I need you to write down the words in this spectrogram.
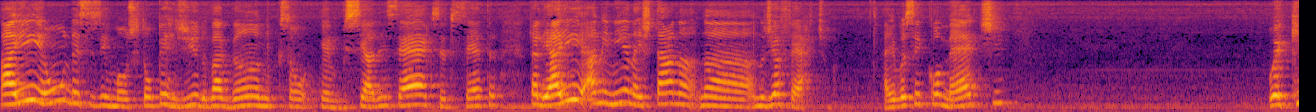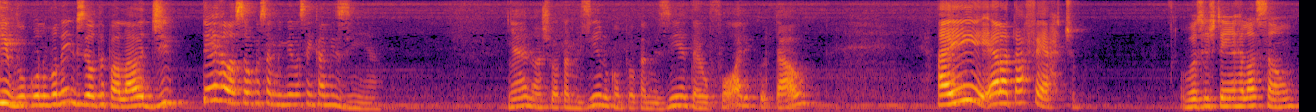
Aí, um desses irmãos que estão perdidos, vagando, que, são, que é viciado em sexo, etc., Tá ali. Aí a menina está na, na, no dia fértil. Aí você comete o equívoco, não vou nem dizer outra palavra, de ter relação com essa menina sem camisinha. Né? Não achou a camisinha, não comprou a camisinha, tá eufórico e tal. Aí ela tá fértil. Vocês têm a relação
